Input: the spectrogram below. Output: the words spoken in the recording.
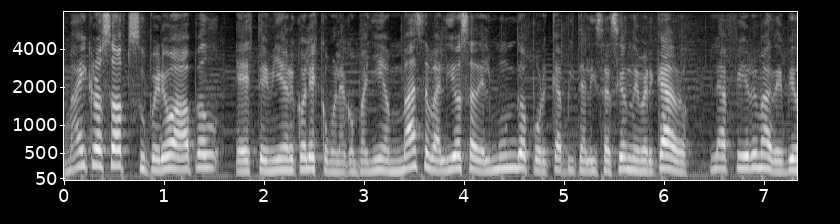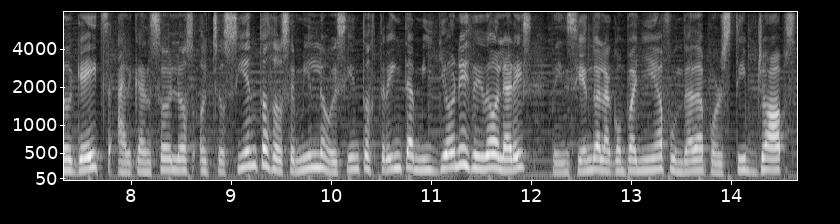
Microsoft superó a Apple este miércoles como la compañía más valiosa del mundo por capitalización de mercado. La firma de Bill Gates alcanzó los 812.930 millones de dólares, venciendo a la compañía fundada por Steve Jobs,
